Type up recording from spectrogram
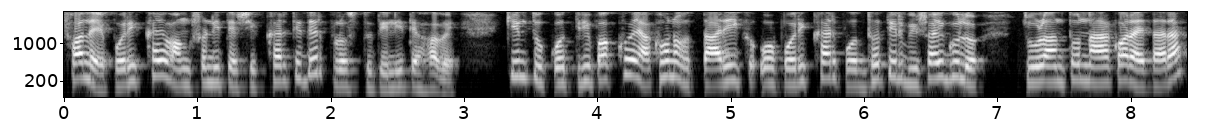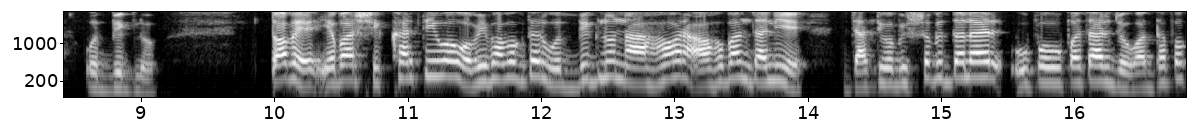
ফলে পরীক্ষায় অংশ নিতে শিক্ষার্থীদের প্রস্তুতি নিতে হবে। কিন্তু কর্তৃপক্ষ এখনও তারিখ ও পরীক্ষার পদ্ধতির বিষয়গুলো চূড়ান্ত না করায় তারা উদ্বিগ্ন। তবে এবার শিক্ষার্থী ও অভিভাবকদের উদ্বিগ্ন না হওয়ার আহ্বান জানিয়ে জাতীয় বিশ্ববিদ্যালয়ের উপ উপাচার্য অধ্যাপক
